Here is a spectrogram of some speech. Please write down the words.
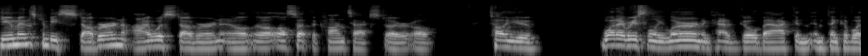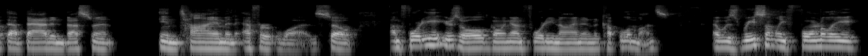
Humans can be stubborn. I was stubborn, and I'll, I'll set the context or I'll tell you what I recently learned and kind of go back and, and think of what that bad investment in time and effort was. So I'm 48 years old, going on 49 in a couple of months. I was recently formally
